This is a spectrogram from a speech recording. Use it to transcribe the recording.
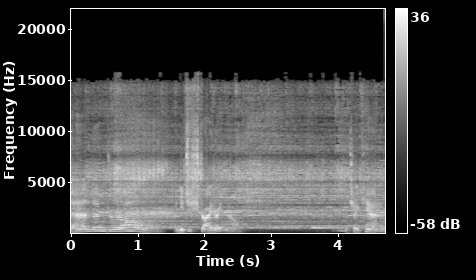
stand and draw. I need to stride right now. Which I can.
